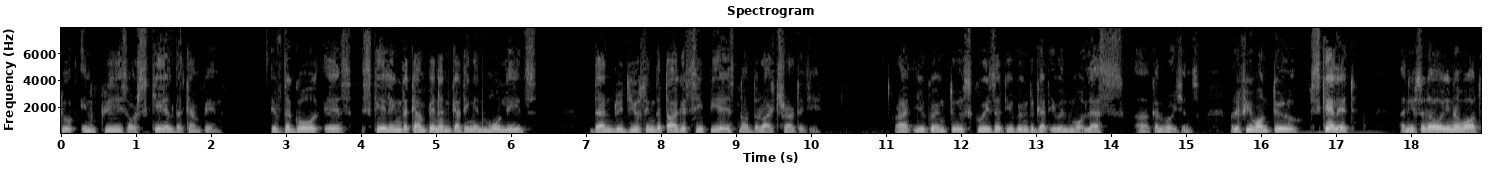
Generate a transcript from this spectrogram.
to increase or scale the campaign? If the goal is scaling the campaign and getting in more leads, then reducing the target CPA is not the right strategy. Right? You're going to squeeze it, you're going to get even more less uh, conversions. But if you want to scale it and you said, oh, you know what?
